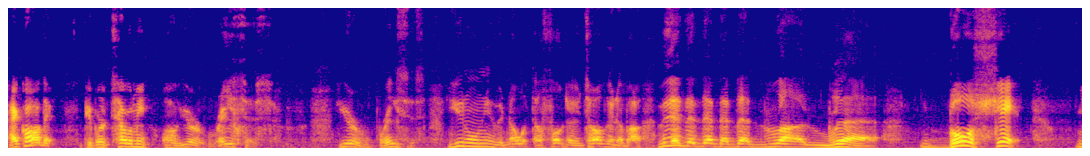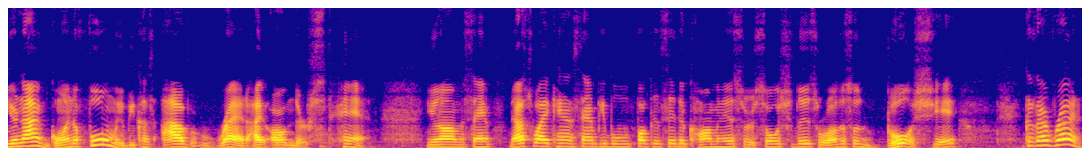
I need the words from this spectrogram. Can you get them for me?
I called it. People are telling me, oh, you're racist. You're racist. You don't even know what the fuck you're talking about. Blah, blah, blah, Bullshit. You're not going to fool me because I've read, I understand. You know what I'm saying? That's why I can't stand people who fucking say they're communists or socialists or all this bullshit. Because I've read,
